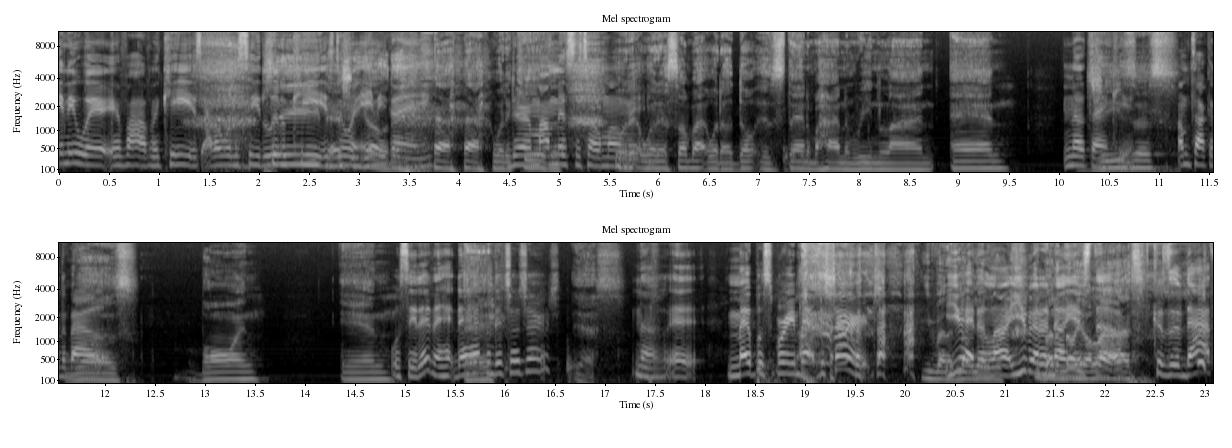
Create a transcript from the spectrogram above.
anywhere involving kids. I don't want to see little See, kids doing anything. During my mistletoe moment. Where, where somebody, where the adult is standing behind them reading the line, and No, thank Jesus you. I'm talking about. was born in Well, see, that that happened at your church. yes. No, at Maple Spring Baptist Church. You better You know had to your- learn. You better, know, your, lines. stuff. Because if Di Fouch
